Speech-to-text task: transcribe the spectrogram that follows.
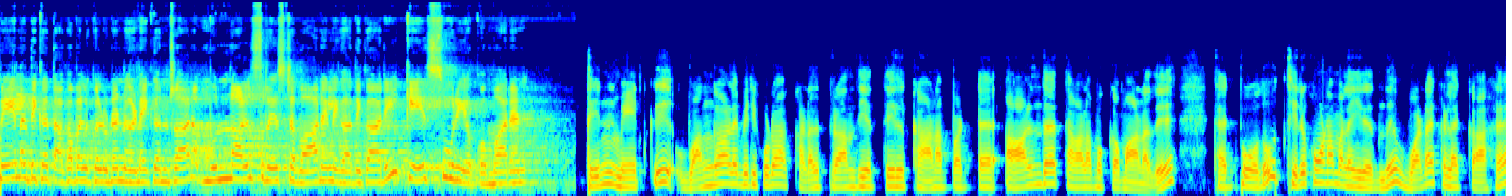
மேலதிக தகவல்களுடன் இணைகின்றார் முன்னாள் சிரேஷ்ட வானிலை அதிகாரி கே சூரியகுமாரன். தென்மேற்கு வங்காள விரிகுடா கடல் பிராந்தியத்தில் காணப்பட்ட ஆழ்ந்த தாளமுக்கமானது தற்போது திருகோணமலையிலிருந்து வடகிழக்காக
